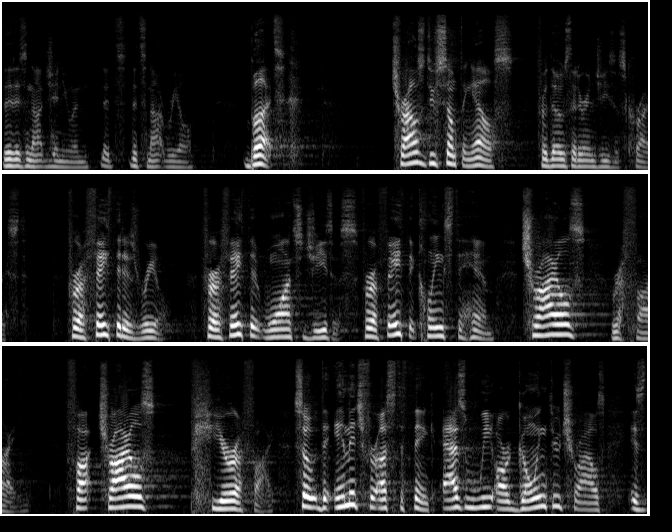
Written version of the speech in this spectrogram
that is not genuine, that's, that's not real. But trials do something else for those that are in Jesus Christ. For a faith that is real, for a faith that wants Jesus, for a faith that clings to Him, trials refine. Trials purify. So, the image for us to think as we are going through trials is,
